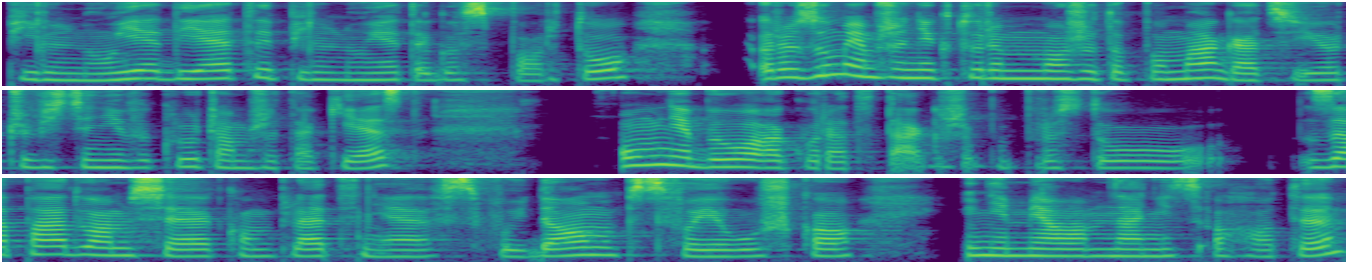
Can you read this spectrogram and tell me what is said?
pilnuje diety, pilnuje tego sportu. Rozumiem, że niektórym może to pomagać i oczywiście nie wykluczam, że tak jest, u mnie było akurat tak, że po prostu zapadłam się kompletnie w swój dom, w swoje łóżko i nie miałam na nic ochoty.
